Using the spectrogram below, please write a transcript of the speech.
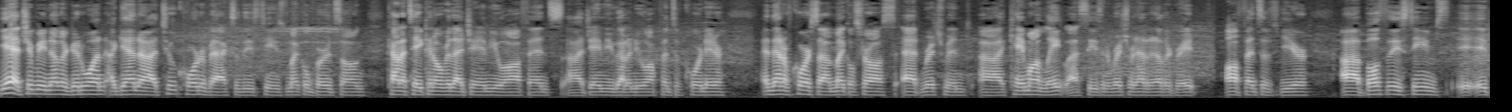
Yeah, it should be another good one. Again, uh, two quarterbacks of these teams, Michael Birdsong, kind of taking over that JMU offense. Uh, JMU got a new offensive coordinator. And then, of course, uh, Michael Strauss at Richmond uh, came on late last season, and Richmond had another great offensive year. Uh, both of these teams, it,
